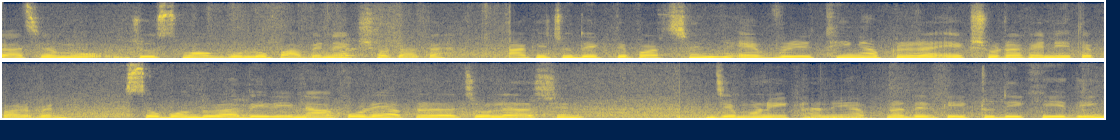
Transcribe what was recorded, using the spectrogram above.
কাছের জুস মগগুলো পাবেন একশো টাকা আর কিছু দেখতে পাচ্ছেন এভরিথিং আপনারা একশো টাকায় নিতে পারবেন। সো বন্ধুরা দেরি না করে আপনারা চলে আসেন। যেমন এখানে আপনাদেরকে একটু দেখিয়ে দিই।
